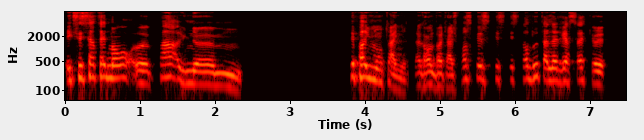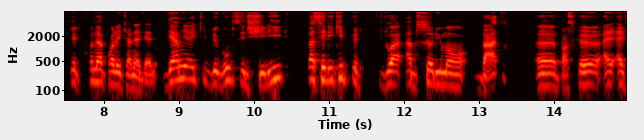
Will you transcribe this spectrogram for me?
et que c'est certainement euh, pas une. Euh, pas une montagne, la Grande-Bretagne. Je pense que c'est sans doute un adversaire que, est prenable pour les Canadiennes. Dernière équipe de groupe, c'est le Chili. Ça, c'est l'équipe que tu dois absolument battre euh, parce que c'est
